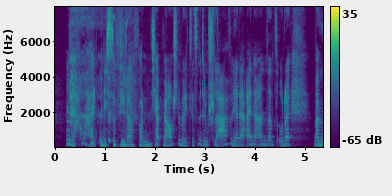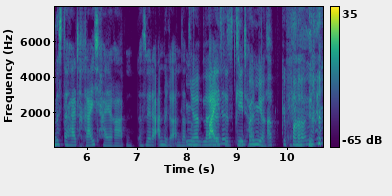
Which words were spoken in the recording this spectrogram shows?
Wir haben halt nicht so viel davon. Ich habe mir auch schon überlegt, das mit dem Schlafen ja der eine Ansatz oder man müsste halt reich heiraten. Das wäre der andere Ansatz. Ja, und leider ist der beides Zug geht bei halt mir nicht. abgefahren.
